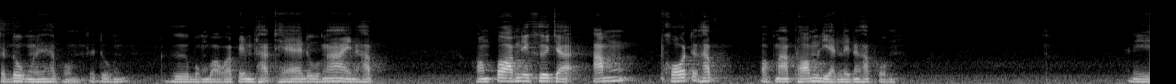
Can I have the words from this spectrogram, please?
สะดุ้งเลยนะครับผมสะดุ้งคือบ่งบอกว่าเป็นพระแท้ดูง่ายนะครับ ของปลอมนี่คือจะปั๊มโค้ดนะครับ ออกมาพร้อมเหรียญเลยนะครับ ผมอันนี้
